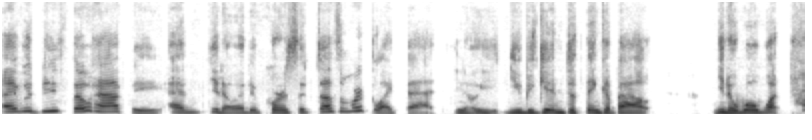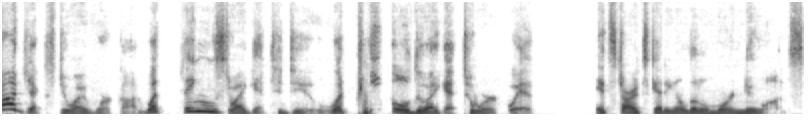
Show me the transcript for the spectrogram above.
I would be so happy. And, you know, and of course, it doesn't work like that. You know, you, you begin to think about you know, well, what projects do I work on? What things do I get to do? What people do I get to work with? It starts getting a little more nuanced.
